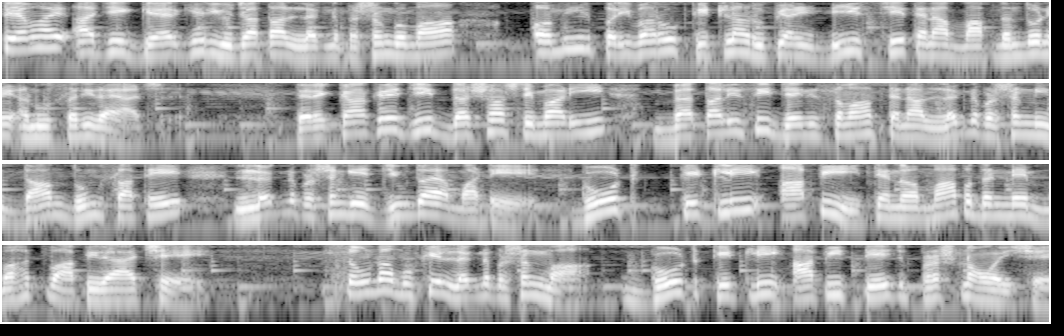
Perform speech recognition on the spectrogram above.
તેમાંય આજે ઘેર ઘેર યોજાતા લગ્ન પ્રસંગોમાં અમીર પરિવારો કેટલા રૂપિયાની ડીશ છે તેના માપદંડોને અનુસરી રહ્યા છે. ત્યારે કાંકરેજી દશા શ્રીમાળી બેતાલીસી જૈન સમાજ તેના લગ્ન પ્રસંગની ધામધૂમ સાથે લગ્ન પ્રસંગે જીવદયા માટે ગોઠ કેટલી આપી તેના માપદંડને મહત્વ આપી રહ્યા છે. સૌના મુખે લગ્ન પ્રસંગમાં ગોઠ કેટલી આપી તે જ પ્રશ્ન હોય છે.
